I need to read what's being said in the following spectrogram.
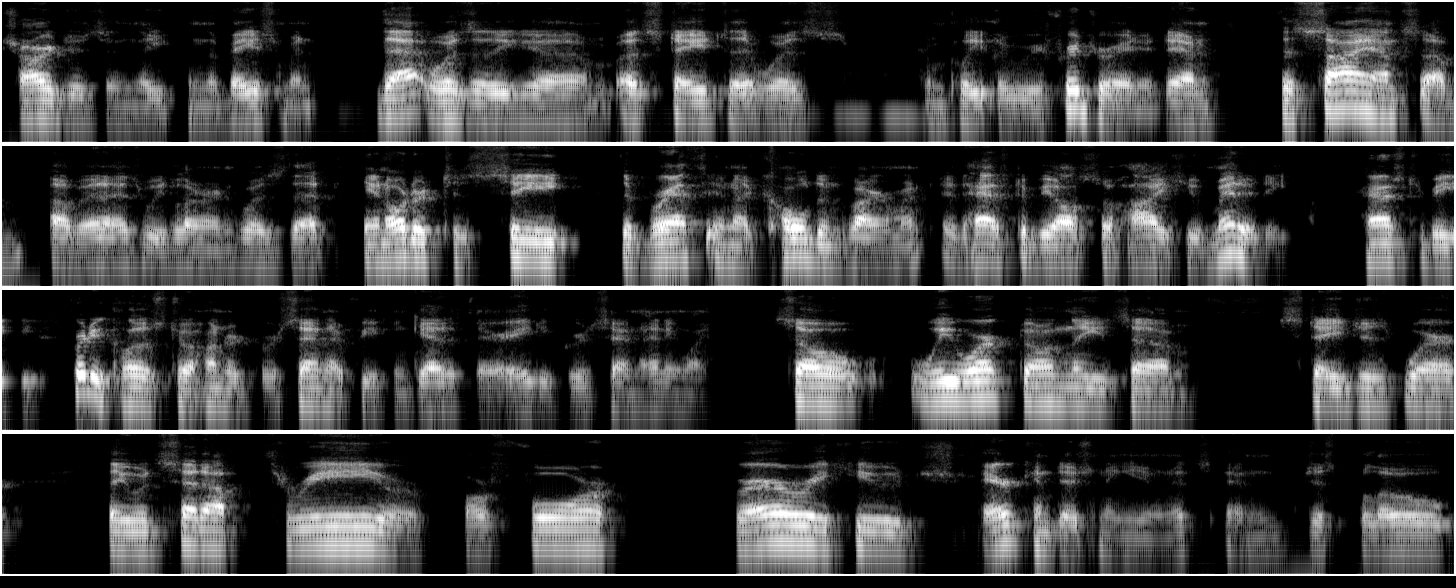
charges in the in the basement. That was a, um, a stage that was completely refrigerated. And the science of, of it, as we learned, was that in order to see the breath in a cold environment, it has to be also high humidity. It has to be pretty close to 100% if you can get it there, 80% anyway. So we worked on these um, stages where they would set up three or, or four very huge air conditioning units and just blow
